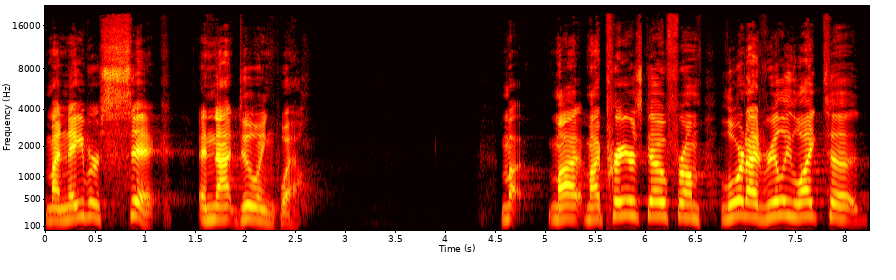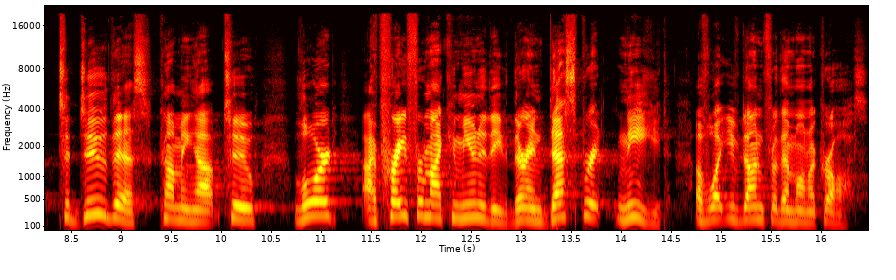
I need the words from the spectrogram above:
my neighbor's sick and not doing well. My, my, my prayers go from, Lord, I'd really like to, to do this coming up, to, Lord, I pray for my community. They're in desperate need of what you've done for them on a cross.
